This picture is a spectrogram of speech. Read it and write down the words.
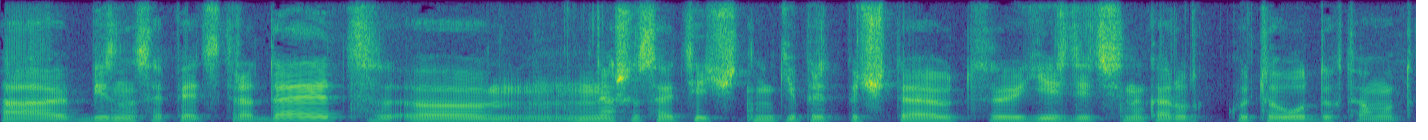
А бизнес опять страдает. А, наши соотечественники предпочитают ездить на короткий какой-то отдых, там вот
